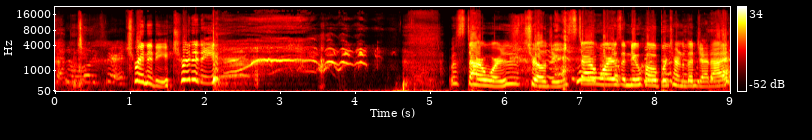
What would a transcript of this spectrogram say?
Son, and Holy Spirit. Trinity. Trinity. With Star Wars trilogy. Star Wars A New Hope, Return of the Jedi.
